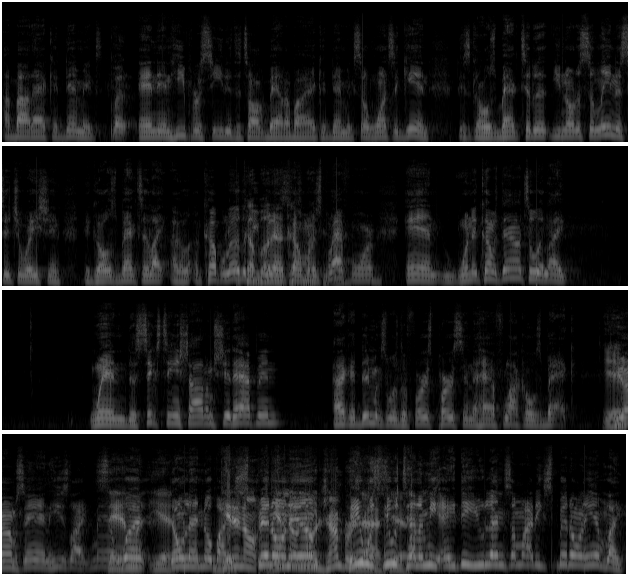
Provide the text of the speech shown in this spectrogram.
about Akademiks, But- and then he proceeded to talk bad about Akademiks. So once again, this goes back to the you know the Selena situation. It goes back to like a, a couple other couple people other that come on this situations, yeah. platform, and when it comes down to it, like when the 16 shot him shit happened, Akademiks was the first person to have Flakko's back. Yeah. You know what I'm saying? He's like, man, Saying, what? like, yeah. Don't let nobody Getting on- spit on, getting on him. no jumper's he was ass, he was yeah. telling me, AD, you letting somebody spit on him? Like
